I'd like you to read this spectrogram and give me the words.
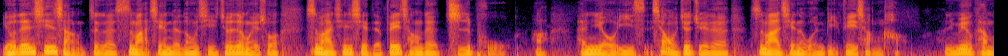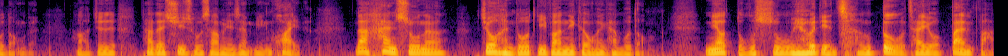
有的人欣赏这个司马迁的东西，就认为说司马迁写得非常的质朴啊，很有意思。像我就觉得司马迁的文笔非常好，你没有看不懂的啊，就是他在叙述上面是很明快的。那《汉书》呢，就很多地方你可能会看不懂，你要读书有点程度才有办法，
